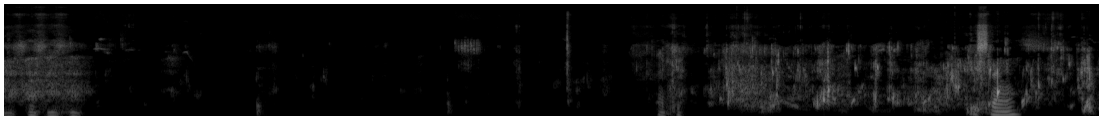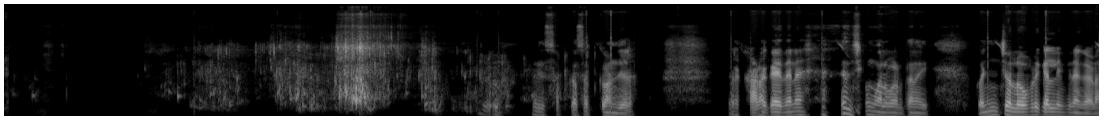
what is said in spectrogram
ఓకే తీసినాము ఇది సట్క సట్క అని జర జర కడకైతేనే జిమ్మలు పడుతున్నాయి కొంచెం లోపలికి వెళ్ళి నింపిన కాడ?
